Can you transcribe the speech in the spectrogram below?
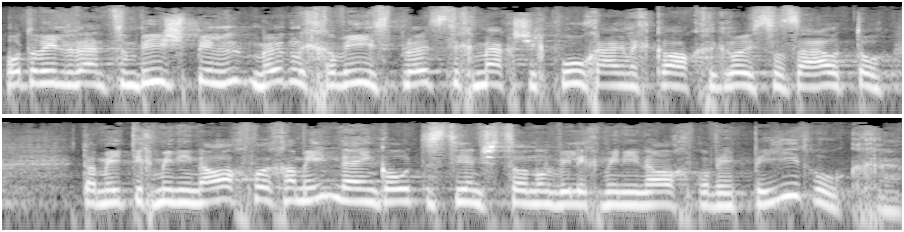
Oder weil du dann zum Beispiel möglicherweise plötzlich merkst, ich brauche eigentlich gar kein größeres Auto, damit ich meine Nachbarn mitnehmen kann in Gottesdienst, sondern weil ich meine Nachbarn beeindrucken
